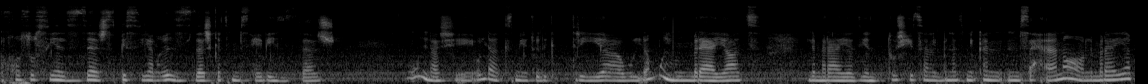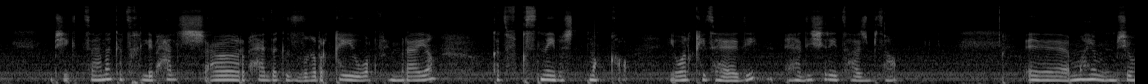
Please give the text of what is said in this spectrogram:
خصوصية الزاج سبيسيال غير الزاج كتمسحي به الزاج. ولا شي ولا سميتو ديك الترية ولا المهم مرايات المراية ديال الدوش حيت أنا البنات ملي كنمسح أنا المراية بشي كتانه كتخلي بحال الشعر بحال داك الزغبر قيوق في المراية وكتفقسني باش تنقى إيوا لقيت هادي هادي شريتها جبتها. المهم نمشيو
